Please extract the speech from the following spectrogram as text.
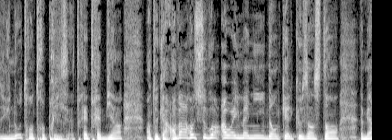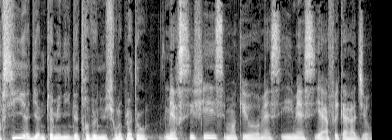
une autre entreprise. Très très bien. En tout cas, on va recevoir Hawaii Mani dans quelques instants. Merci Diane Kameni d'être venue sur le plateau. Merci fils, c'est moi qui vous remercie. Merci à Africa Radio.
